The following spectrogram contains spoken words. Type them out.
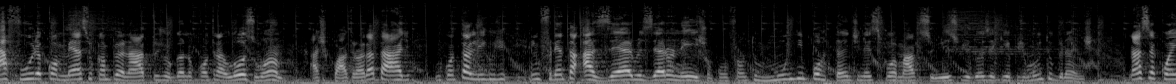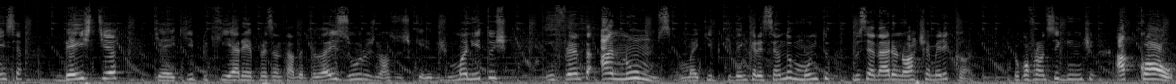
A Fúria começa o campeonato jogando contra Los One às 4 horas da tarde, enquanto a Liquid enfrenta a 00 Nation, confronto muito importante nesse formato suíço de duas equipes muito grandes. Na sequência, Bestia, que é a equipe que era representada pela Izuru, os nossos queridos manitos, enfrenta a Nums, uma equipe que vem crescendo muito no cenário norte-americano. No confronto seguinte, a Call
